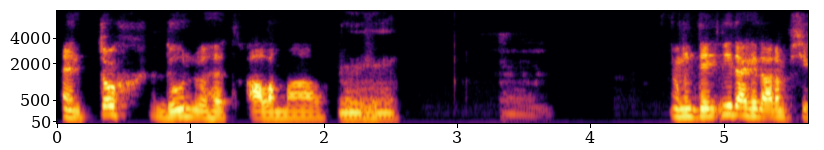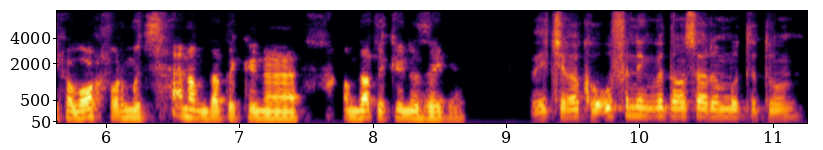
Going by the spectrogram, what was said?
En toch doen we het allemaal. Mhm. Hmm. En ik denk niet dat je daar een psycholoog voor moet zijn om dat te kunnen, om dat te kunnen zeggen. Weet je welke oefening we dan zouden moeten doen?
